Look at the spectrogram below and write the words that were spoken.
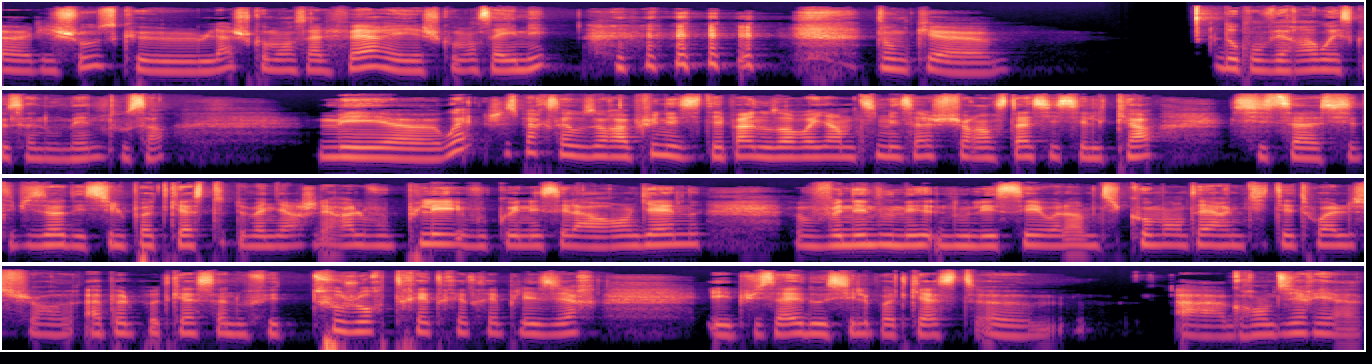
euh, les choses que là, je commence à le faire et je commence à aimer. donc, donc, on verra où est-ce que ça nous mène, tout ça. Mais euh, ouais, j'espère que ça vous aura plu. N'hésitez pas à nous envoyer un petit message sur Insta si c'est le cas, si, ça, si cet épisode et si le podcast de manière générale vous plaît, vous connaissez la rengaine, venez nous, nous laisser voilà un petit commentaire, une petite étoile sur euh, Apple Podcast, ça nous fait toujours très très très plaisir. Et puis ça aide aussi le podcast euh, à grandir et à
